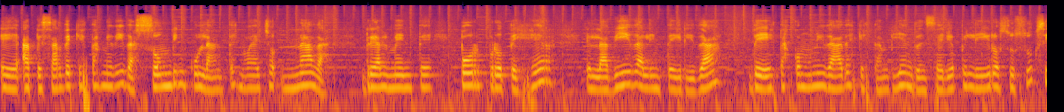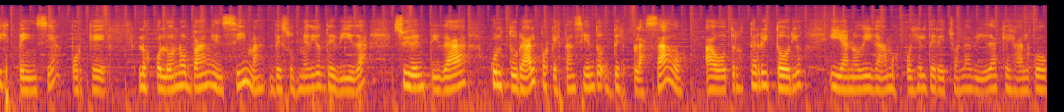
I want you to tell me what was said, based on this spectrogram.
eh, a pesar de que estas medidas son vinculantes, no ha hecho nada realmente por proteger la vida, la integridad de estas comunidades que están viendo en serio peligro su subsistencia porque los colonos van encima de sus medios de vida, su identidad cultural porque están siendo desplazados a otros territorios y ya no digamos pues el derecho a la vida que es algo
